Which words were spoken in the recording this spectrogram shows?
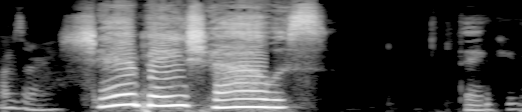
I'm sorry. Champagne showers. Thank you.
